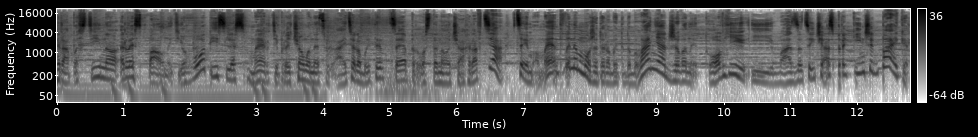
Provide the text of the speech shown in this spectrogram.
Гра постійно респаунить його після смерті, причому не цурається робити це просто на очах гравця. В цей момент ви не можете робити добивання, адже вони довгі, і вас за цей час прикінчить байкер.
